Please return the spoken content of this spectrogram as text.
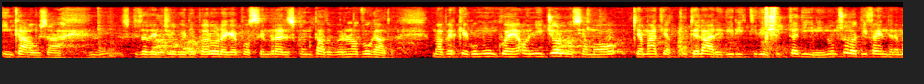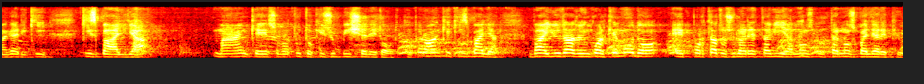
in causa, scusate il gioco di parole che può sembrare scontato per un avvocato, ma perché comunque ogni giorno siamo chiamati a tutelare i diritti dei cittadini, non solo a difendere magari chi, chi sbaglia, ma anche e soprattutto chi subisce dei torti, però anche chi sbaglia va aiutato in qualche modo e portato sulla retta via non, per non sbagliare più.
